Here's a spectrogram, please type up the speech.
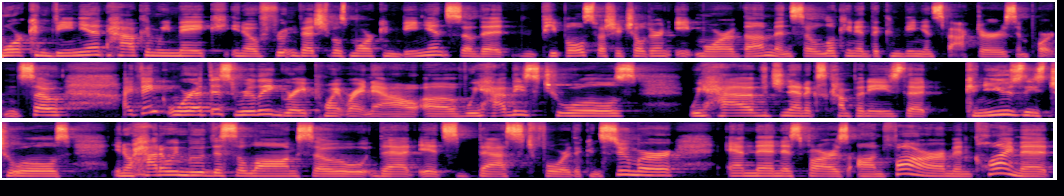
more convenient. How can we make you know fruit and vegetables more convenient so that people especially children eat more of them? And so looking at the convenience factor is important. So i think we're at this really great point right now of we have these tools we have genetics companies that can use these tools? You know how do we move this along so that it's best for the consumer? And then as far as on farm and climate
